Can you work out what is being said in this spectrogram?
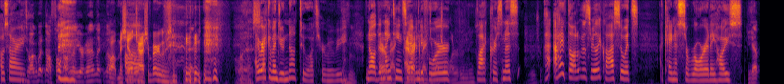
oh, you sorry. talk about no, fuck off, you're grand, like no. What, Michelle Oh. Trachtenberg? Okay. oh yes. I recommend you not to watch her movie. Mhm. No, the I rec- I recommend you watch 1974 all of them. Black Christmas. I, I thought it was really class. So it's a kind of sorority house. Yep.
